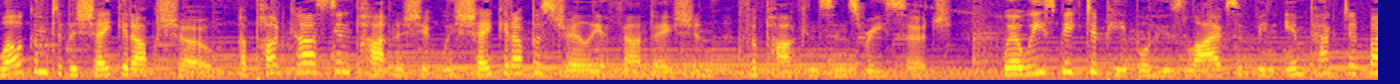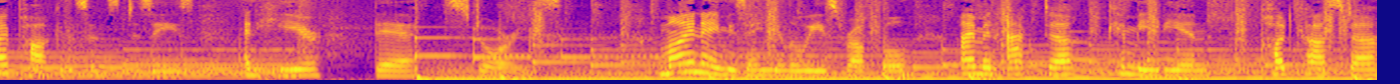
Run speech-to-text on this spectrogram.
Welcome to the Shake It Up Show, a podcast in partnership with Shake It Up Australia Foundation for Parkinson's Research, where we speak to people whose lives have been impacted by Parkinson's disease and hear their stories. My name is Amy Louise Ruffle. I'm an actor, comedian, podcaster,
